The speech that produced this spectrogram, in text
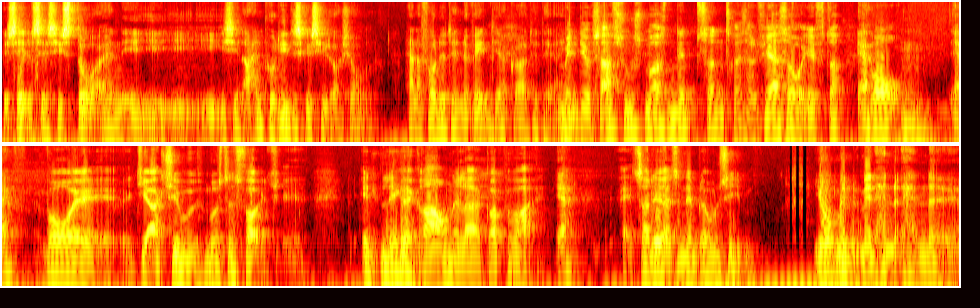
besættelseshistorien i, i, i, i sin egen politiske situation. Han har fundet det nødvendigt at gøre det der. men det er jo saftsus også nemt sådan 60-70 år efter, ja. hvor, Mm. ja, hvor øh, de aktive modstandsfolk øh, enten ligger i graven eller er godt på vej. ja. Så er det jo altså nemt at undsige dem. Jo, men, men han, han, øh,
